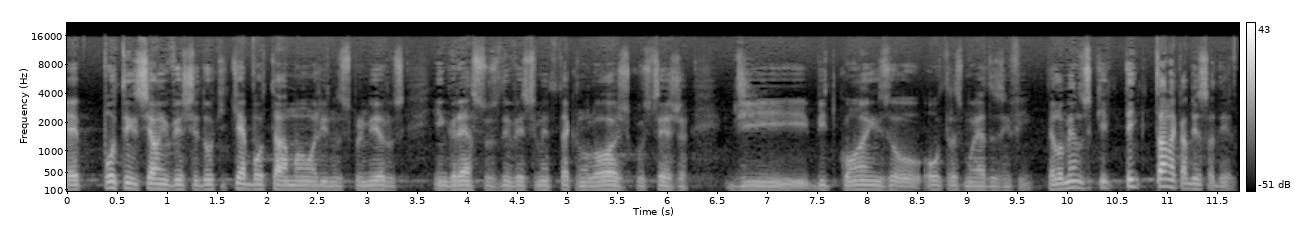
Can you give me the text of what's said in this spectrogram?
é, potencial investidor que quer botar a mão ali nos primeiros ingressos do investimento tecnológico, seja de bitcoins ou outras moedas, enfim. Pelo menos o que tem que estar na cabeça dele.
